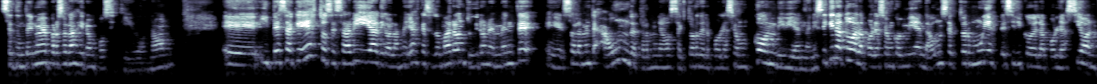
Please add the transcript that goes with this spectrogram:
79 personas dieron positivo, ¿no? Eh, y pese a que esto se sabía, digo, las medidas que se tomaron tuvieron en mente eh, solamente a un determinado sector de la población con vivienda, ni siquiera toda la población con vivienda, un sector muy específico de la población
